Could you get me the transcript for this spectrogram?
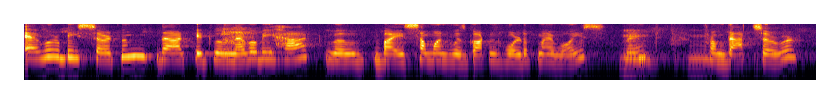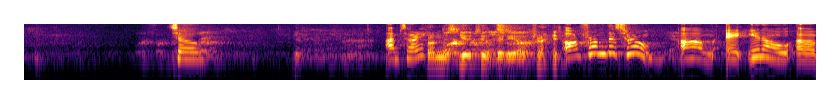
ever be certain that it will never be hacked will, by someone who has gotten hold of my voice print mm, mm. from that server? So I'm sorry? From this YouTube video, right? Or from this room. Um, eh, you know, uh,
